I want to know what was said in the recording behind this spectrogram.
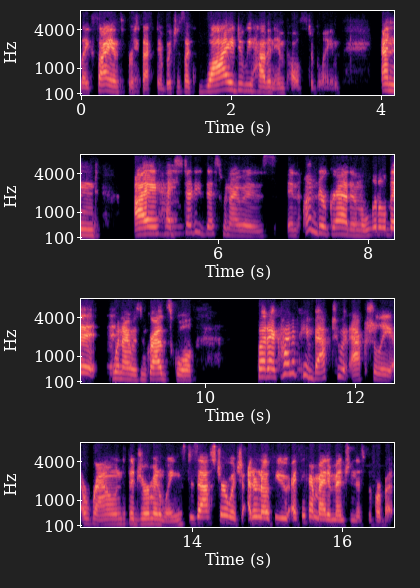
like science perspective, which is like why do we have an impulse to blame? And I had studied this when I was in undergrad and a little bit when I was in grad school. But I kind of came back to it actually around the Germanwings disaster, which I don't know if you I think I might have mentioned this before, but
